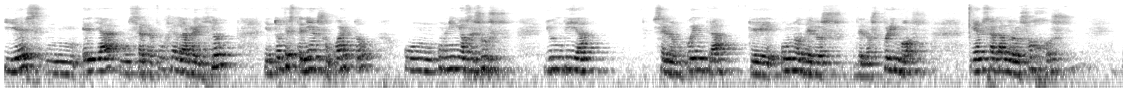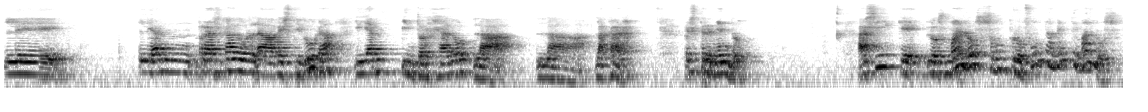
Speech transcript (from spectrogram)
y es, mm, ella se refugia en la religión y entonces tenía en su cuarto un, un niño Jesús y un día se lo encuentra que uno de los, de los primos le han sacado los ojos, le, le han rasgado la vestidura y le han pintorjeado la, la, la cara. Es tremendo. Así que los malos son profundamente malos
